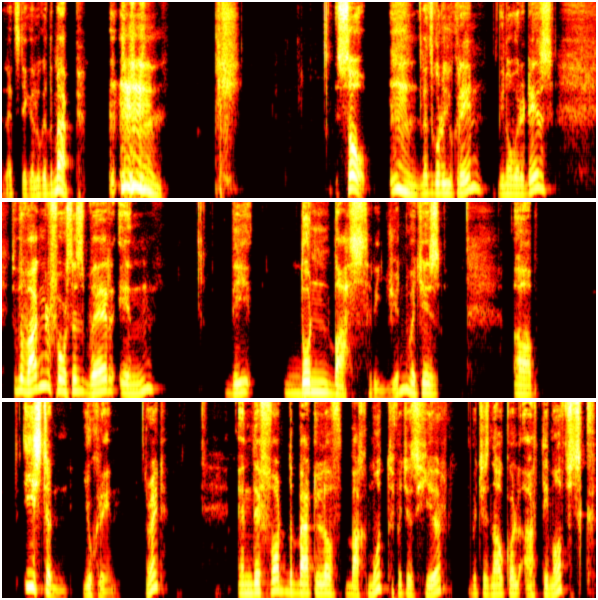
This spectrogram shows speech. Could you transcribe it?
Let's take a look at the map. so let's go to Ukraine. We know where it is. So the Wagner forces were in the Donbas region, which is uh, eastern Ukraine, right? And they fought the Battle of Bakhmut, which is here, which is now called Artemovsk.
